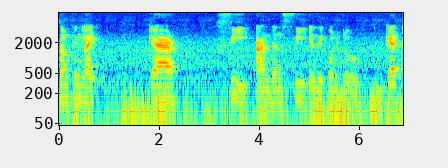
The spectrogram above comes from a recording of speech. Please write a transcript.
something like char c and then c is equal to get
